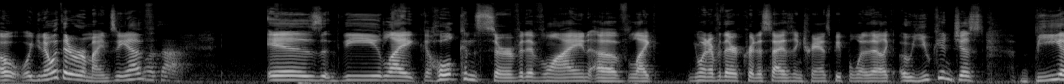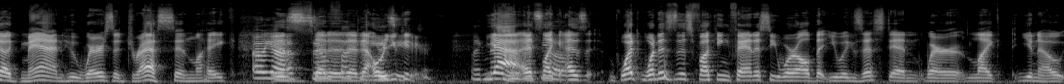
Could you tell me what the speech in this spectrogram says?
Oh, well, you know what that reminds me of what's that? is the like whole conservative line of like whenever they're criticizing trans people when they're like, "Oh, you can just be a man who wears a dress and like Oh yeah, is so da-da-da-da," or you can. Like, no yeah it's like as what what is this fucking fantasy world that you exist in where like you know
